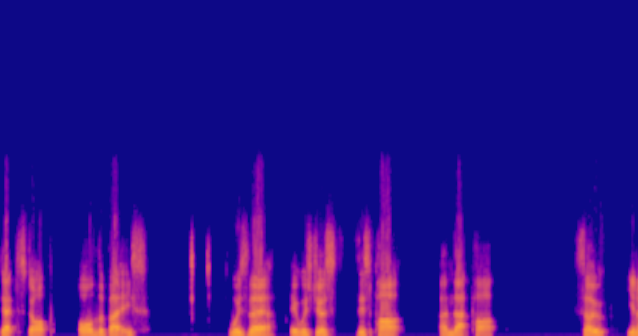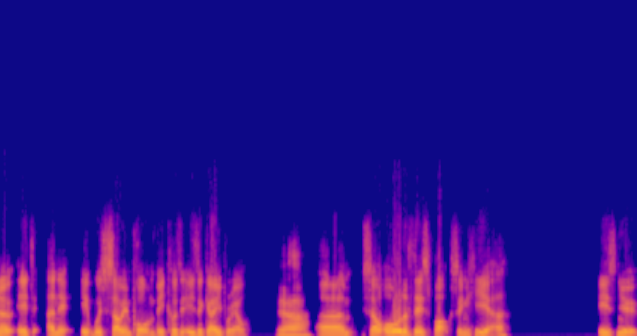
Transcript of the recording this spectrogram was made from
depth stop or the base was there. It was just this part and that part. So, you know, it and it, it was so important because it is a Gabriel. Yeah. Um, so all of this boxing here is new.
